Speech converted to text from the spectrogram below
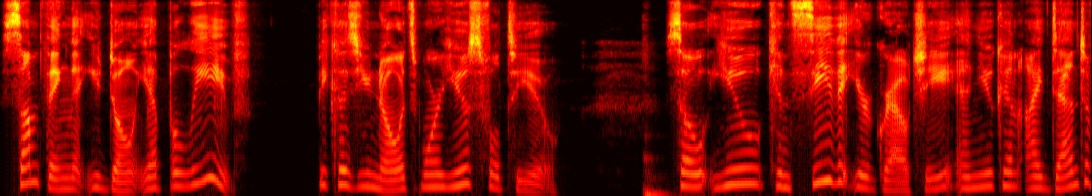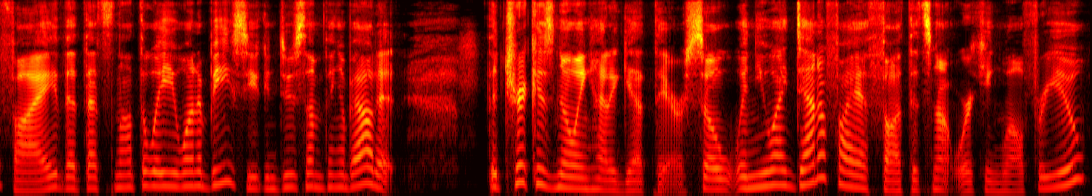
something that you don't yet believe because you know it's more useful to you. So you can see that you're grouchy and you can identify that that's not the way you want to be. So you can do something about it. The trick is knowing how to get there. So when you identify a thought that's not working well for you,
